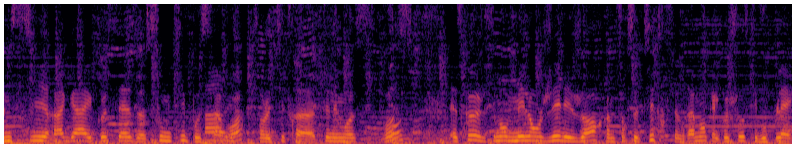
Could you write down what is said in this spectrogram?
MC raga écossaise Sumti pose Ah sa oui. voix sur le titre euh, Tenemos Vos. Est-ce que justement mélanger les genres comme sur ce titre, c'est vraiment quelque chose qui vous plaît,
